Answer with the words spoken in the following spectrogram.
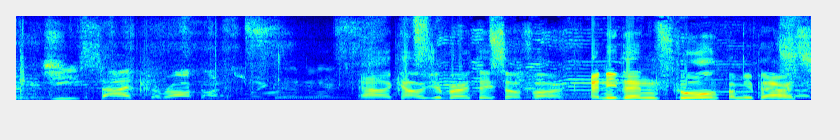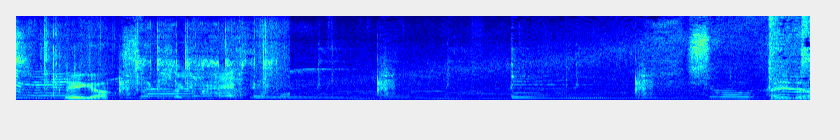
This Besides the rock on it. Alec, how was your birthday so far? Anything cool from your parents? There you go. How you doing?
